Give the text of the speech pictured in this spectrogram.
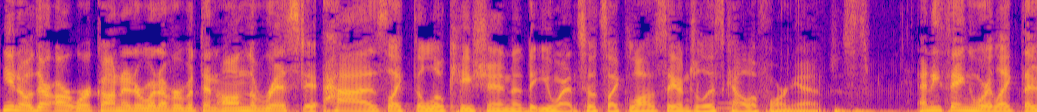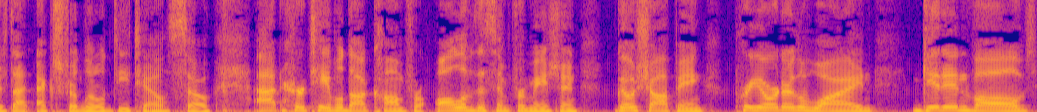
you know, their artwork on it or whatever, but then on the wrist, it has like the location that you went. So it's like Los Angeles, California. Just anything where like there's that extra little detail. So athertable.com for all of this information, go shopping, pre-order the wine, get involved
